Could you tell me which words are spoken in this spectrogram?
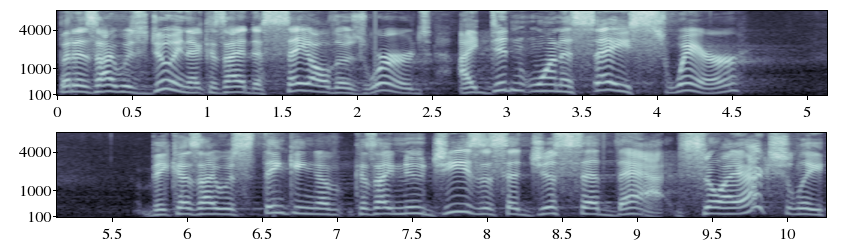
But as I was doing that, because I had to say all those words, I didn't want to say swear because I was thinking of, because I knew Jesus had just said that. So I actually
